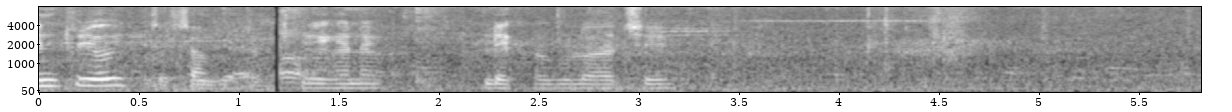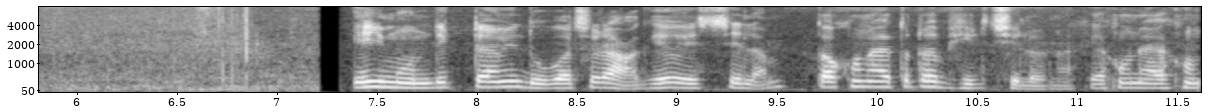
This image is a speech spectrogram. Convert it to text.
এন্ট্রি ওই তো সামনে এখানে লেখাগুলো আছে। এই মন্দিরটা আমি দু বছর আগেও এসেছিলাম, তখন এতটা ভিড় ছিল না। এখন এখন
